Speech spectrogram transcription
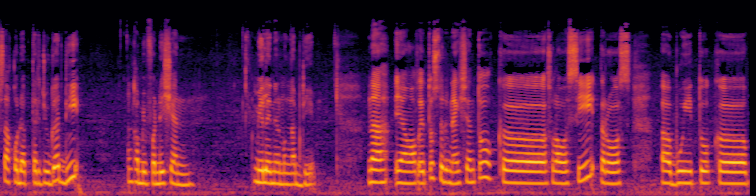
Terus aku daftar juga di kami foundation milenial mengabdi. Nah yang waktu itu student action tuh ke Sulawesi terus uh, Bu itu ke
